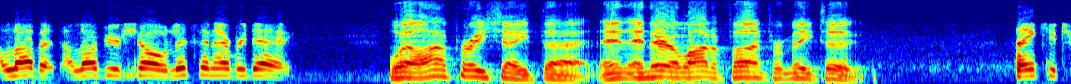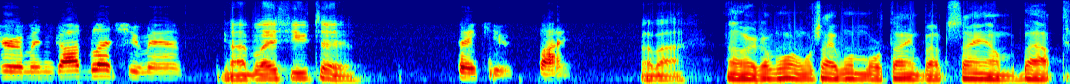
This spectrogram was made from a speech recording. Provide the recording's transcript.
I love it. I love your show. Listen every day. Well, I appreciate that, and and they're a lot of fun for me too. Thank you, Truman. God bless you, man. God bless you too. Thank you. Bye. Bye bye. All right, I want to say one more thing about Sam. About,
